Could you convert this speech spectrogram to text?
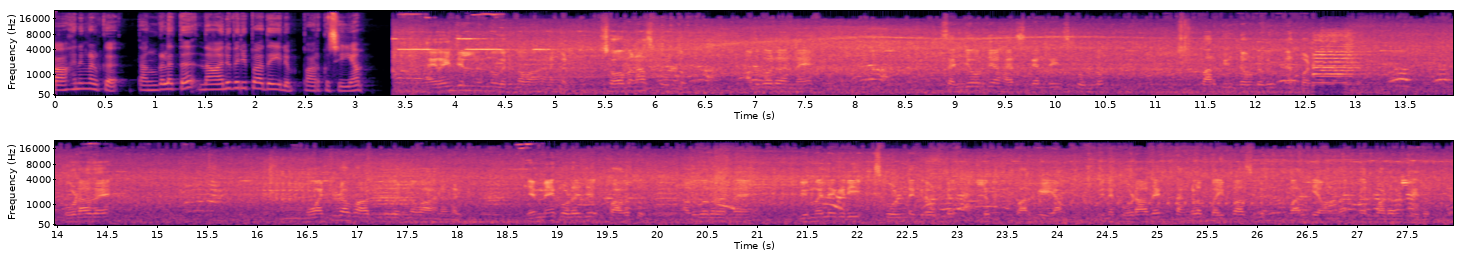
വാഹനങ്ങൾക്ക് തങ്കളത്ത് നാലുവരിപ്പാതയിലും പാർക്ക് ചെയ്യാം. ഹൈറേഞ്ചിൽ നിന്ന് വരുന്ന വാഹനങ്ങൾ ശോഭന സ്കൂളിലും അതുപോലെ തന്നെ സെന്റ് ജോർജ് ഹയർ സെക്കൻഡറി സ്കൂളിലും പാർക്കിംഗ് ഗ്രൗണ്ടുകൾ ഏർപ്പാട് കൂടാതെ മൂവാറ്റുപുഴ ഭാഗത്തു നിന്ന് വരുന്ന വാഹനങ്ങൾ എം എ കോളേജ് ഭാഗത്തും. അതുപോലെ തന്നെ വിമലഗിരി സ്കൂളിന്റെ ഗ്രൗണ്ടിലും പാർക്ക് ചെയ്യാം. പിന്നെ കൂടാതെ തങ്കളം ബൈപ്പാസിലും പാർക്ക് ചെയ്യാനുള്ള ഏർപ്പാടുകൾ ചെയ്തിട്ടുണ്ട്.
